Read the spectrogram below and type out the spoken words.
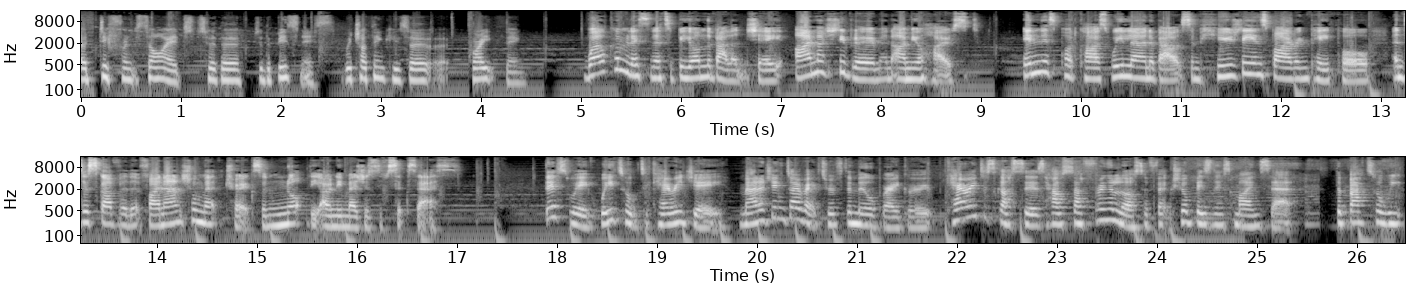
a different side to the to the business, which I think is a great thing. Welcome, listener, to Beyond the Balance Sheet. I'm Ashley Bloom and I'm your host. In this podcast, we learn about some hugely inspiring people and discover that financial metrics are not the only measures of success. This week, we talk to Kerry G, Managing Director of the Millbrae Group. Kerry discusses how suffering a loss affects your business mindset, the battle we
